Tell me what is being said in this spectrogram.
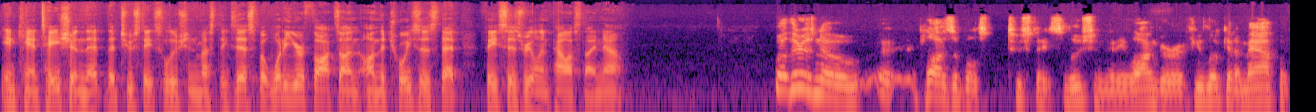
incantation that the two-state solution must exist. But what are your thoughts on, on the choices that face Israel and Palestine now? Well, there is no uh, plausible two state solution any longer. If you look at a map of,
